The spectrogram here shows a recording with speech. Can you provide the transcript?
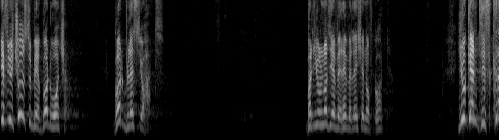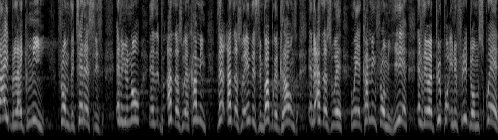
If you choose to be a God watcher, God bless your heart. But you will not have a revelation of God. You can describe like me from the terraces. And you know, others were coming, others were in the Zimbabwe grounds, and others were, were coming from here, and there were people in Freedom Square,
